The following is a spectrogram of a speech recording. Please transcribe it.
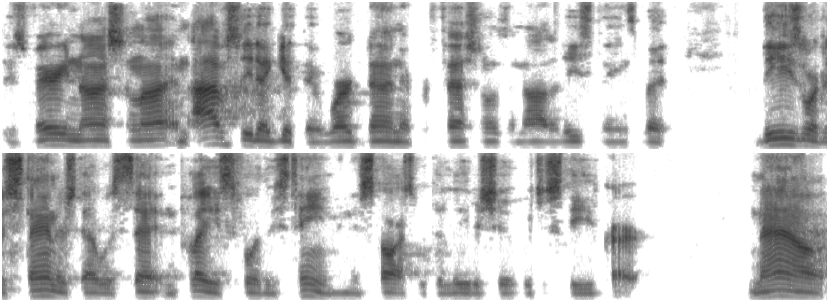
it's- very nonchalant. And obviously, they get their work done. They're professionals and all of these things. But these were the standards that were set in place for this team, and it starts with the leadership, which is Steve Kerr. Now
